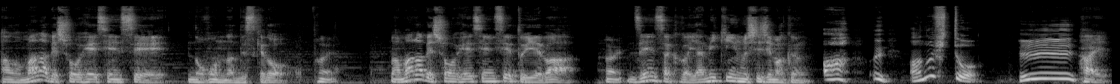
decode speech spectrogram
あの真鍋昌平先生の本なんですけど、はい。まあ、真鍋昌平先生といえばはい。前作が闇金牛島くんあえあの人はい。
